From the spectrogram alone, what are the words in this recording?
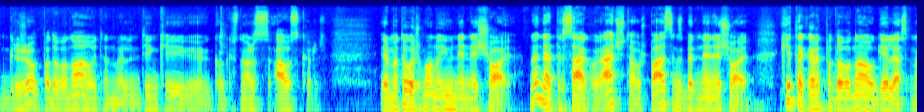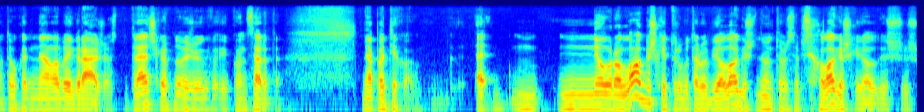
grįžau, padovanojau ten valentinkiai kokius nors auskarus. Ir matau, kad žmona jų nenešioja. Nu, net ir sako, ačiū tau už pastangas, bet nenešioja. Kitą kartą padovanojau gėlės, matau, kad nelabai gražios. Trečią kartą nuvežiau į- koncertą. Nepatiko. e, neurologiškai turbūt, arba biologiškai, nu, tarsi psichologiškai gal, iš, iš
